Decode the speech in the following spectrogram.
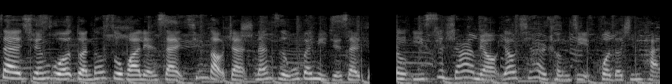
在全国短道速滑联赛青岛站男子五百米决赛中，以四十二秒幺七二成绩获得金牌。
